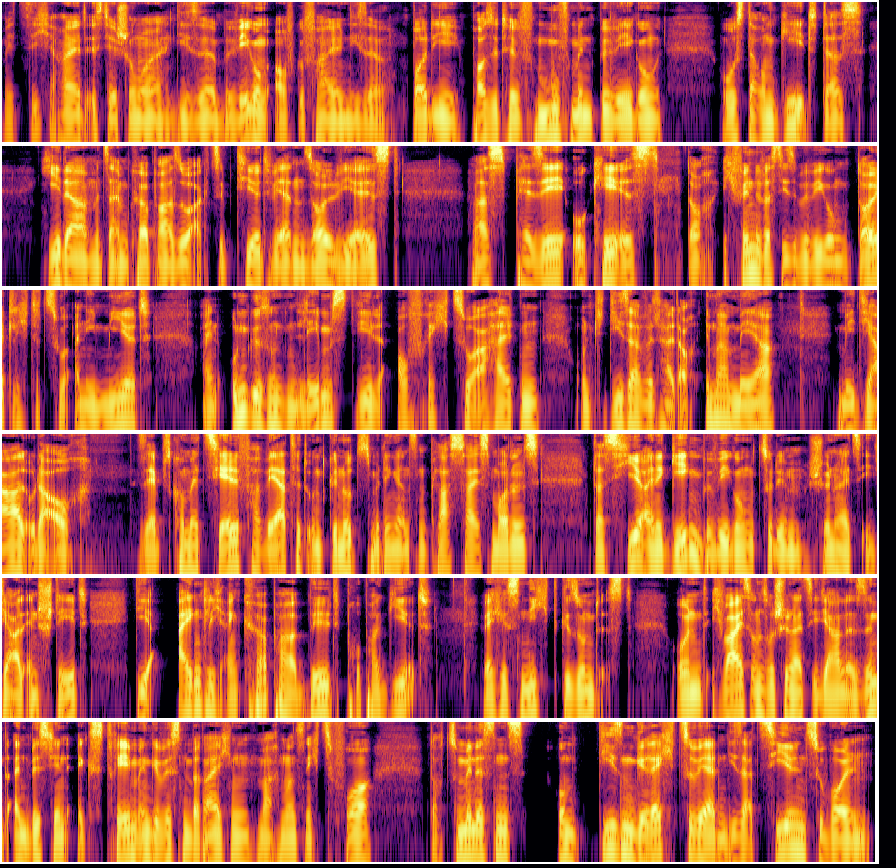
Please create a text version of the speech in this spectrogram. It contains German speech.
Mit Sicherheit ist dir schon mal diese Bewegung aufgefallen, diese Body Positive Movement Bewegung, wo es darum geht, dass jeder mit seinem Körper so akzeptiert werden soll, wie er ist, was per se okay ist. Doch ich finde, dass diese Bewegung deutlich dazu animiert, einen ungesunden Lebensstil aufrechtzuerhalten und dieser wird halt auch immer mehr medial oder auch selbst kommerziell verwertet und genutzt mit den ganzen Plus-Size-Models, dass hier eine Gegenbewegung zu dem Schönheitsideal entsteht, die eigentlich ein Körperbild propagiert, welches nicht gesund ist. Und ich weiß, unsere Schönheitsideale sind ein bisschen extrem in gewissen Bereichen, machen wir uns nichts vor. Doch zumindest um diesen gerecht zu werden, dieser erzielen zu wollen,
